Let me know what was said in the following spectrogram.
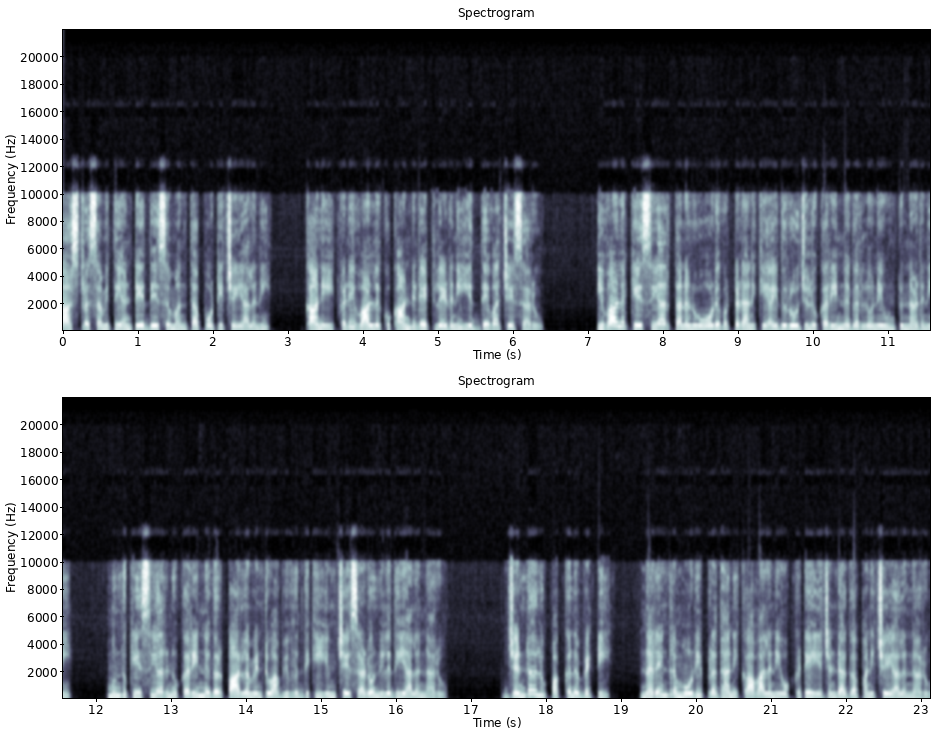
రాష్ట్ర సమితి అంటే దేశం అంతా పోటీ చెయ్యాలని కాని ఇక్కడే వాళ్ళకు కాండిడేట్ లేడని ఎద్దేవా చేశారు. ఇవాళ కేసీఆర్ తనను ఓడగొట్టడానికి ఐదు రోజులు కరీంనగర్లోనే ఉంటున్నాడని ముందు కేసీఆర్ను కరీంనగర్ పార్లమెంటు అభివృద్ధికి ఏం చేశాడో నిలదీయాలన్నారు. జెండాలు పక్కనబెట్టి నరేంద్ర మోడీ ప్రధాని కావాలని ఒక్కటే ఎజెండాగా పనిచేయాలన్నారు.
